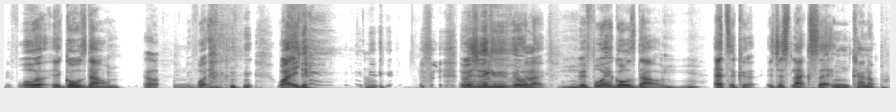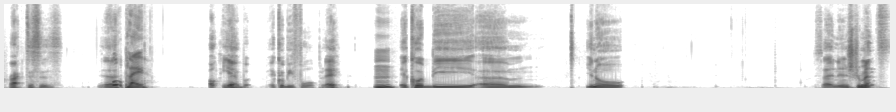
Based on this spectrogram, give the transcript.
before it goes down, Oh. before why you, the way she making me feel like Mm-hmm. before it goes down, etiquette is just like certain kind of practices. Yeah. Foreplay. Oh yeah, but it could be foreplay. Mm. It could be um, you know, certain instruments.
